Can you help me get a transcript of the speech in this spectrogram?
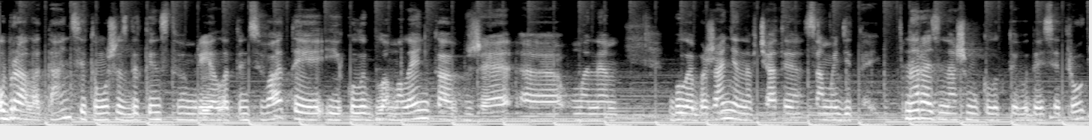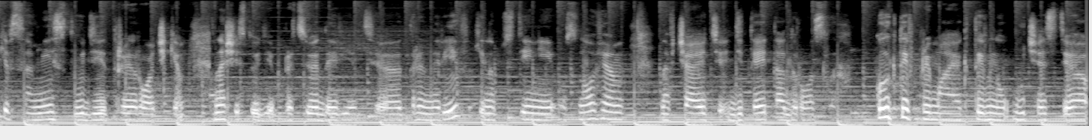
Обрала танці, тому що з дитинства мріяла танцювати, і коли була маленька, вже е, у мене було бажання навчати саме дітей. Наразі нашому колективу 10 років, самій студії 3 рочки. В нашій студії працює 9 е, тренерів, які на постійній основі навчають дітей та дорослих. Колектив приймає активну участь е,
